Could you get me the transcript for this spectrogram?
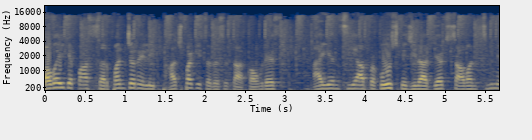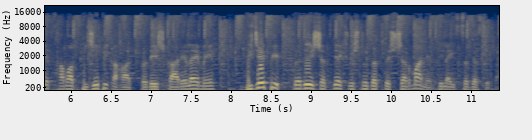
पवई के पास सरपंचों ने ली भाजपा की सदस्यता। कांग्रेस, आईएनसीआर प्रकोष्ठ के जिला अध्यक्ष सावन सिंह ने थामा बीजेपी का हाथ। प्रदेश कार्यालय में बीजेपी प्रदेश अध्यक्ष विष्णुदत्त शर्मा ने दिलाई सदस्यता।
